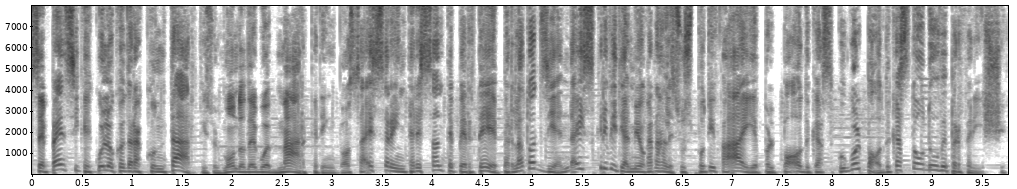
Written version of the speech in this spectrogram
Se pensi che quello che ho da raccontarti sul mondo del web marketing possa essere interessante per te e per la tua azienda, iscriviti al mio canale su Spotify, Apple Podcast, Google Podcast o dove preferisci.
